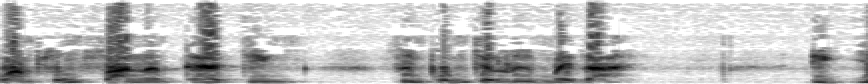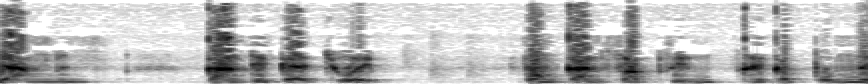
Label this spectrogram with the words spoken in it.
ความสงสารนั้นแท้จริง ซึ่งผมจะลืมไม่ได้ อีกอย่างหนึ่ง การที่แกช่วย ป้องกันทรัพย์สินให้กับผมใน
